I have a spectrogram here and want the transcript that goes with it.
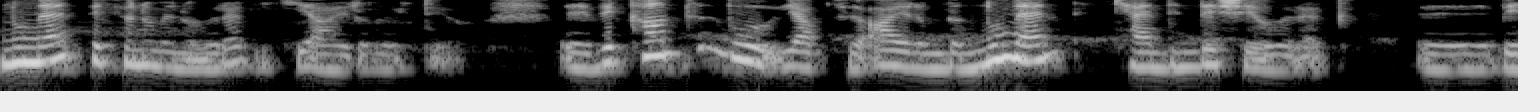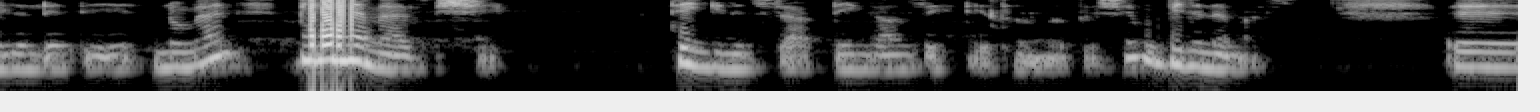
numen ve fenomen olarak ikiye ayrılır diyor. Ee, ve Kant'ın bu yaptığı ayrımda numen kendinde şey olarak e, belirlediği numen bilinemez bir şey. Tengin itself, denganzeh diye tanımladığı şey bu bilinemez. E,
